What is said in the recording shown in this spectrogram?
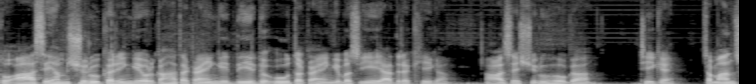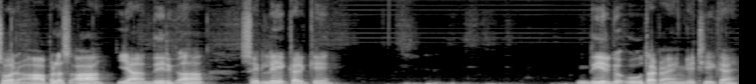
तो आ से हम शुरू करेंगे और कहाँ तक आएँगे? दीर्घ ऊ तक आएँगे, बस ये याद रखिएगा, आ से शुरू होगा, ठीक है समान स्वर आ प्लस आ या दीर्घ आ से ले करके दीर्घ ऊ तक आएँगे, ठीक है?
